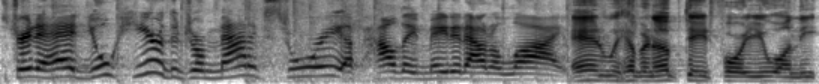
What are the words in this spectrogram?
Straight ahead, you'll hear the dramatic story of how they made it out alive. And we have an update for you on the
